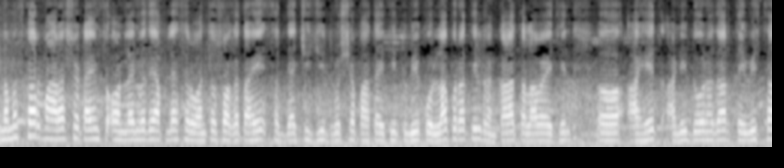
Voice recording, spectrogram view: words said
नमस्कार महाराष्ट्र टाइम्स ऑनलाईनमध्ये आपल्या सर्वांचं स्वागत आहे. सध्याची जी दृश्य पाहता येतील तुम्ही कोल्हापुरातील रंकाळा तलावा येथील आहेत आणि दोन हजार तेवीसचा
